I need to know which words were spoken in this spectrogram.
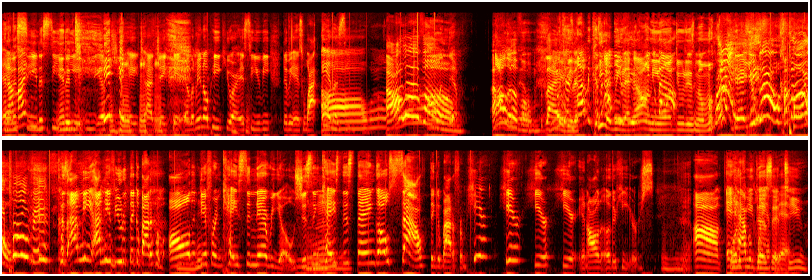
And, Mm-hmm. And I might C. need a C, And a D, D. E, F, G, H, I, J, K, L, M, N, O, P, Q, R, S, T, U, V, W, X, Y, and a Z. Oh all of them, All of them. All of them. Like Because, I mean, 'cause he gonna be like, I don't even want to do this no more. Right. there you go, Come point on. proven. Cause I mean, I need for you to think about it from all Mm-hmm. the different case scenarios, just in case this thing goes south. Think about it from here, here, here, here, and all the other here's. Um, and Mm-hmm. What if have he a plan does that that. to you?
